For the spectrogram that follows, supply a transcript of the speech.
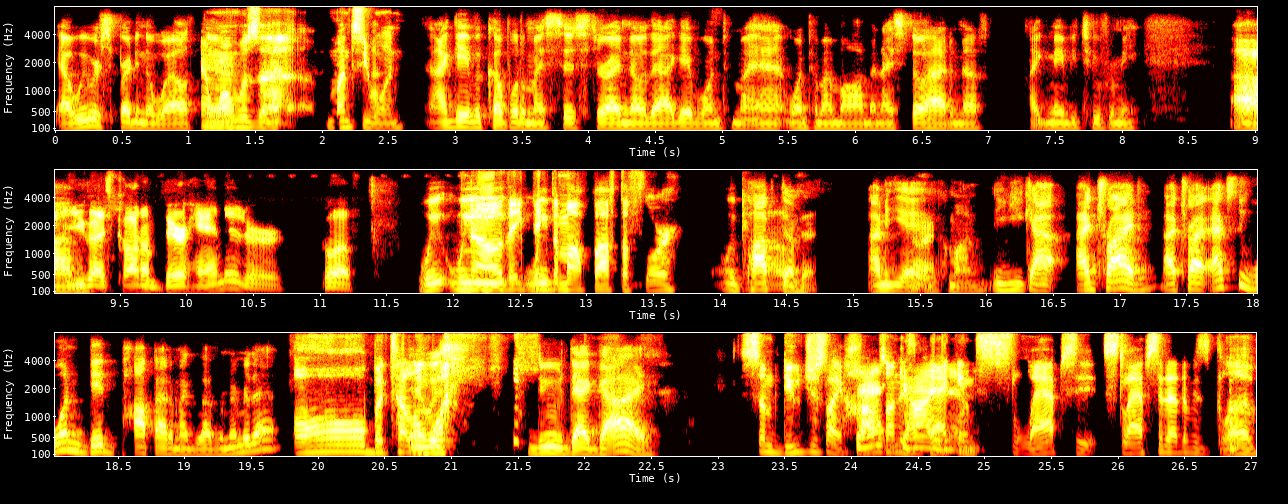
Yeah, we were spreading the wealth. and there. one was a I- Muncy one. I gave a couple to my sister. I know that. I gave one to my aunt, one to my mom, and I still had enough, like maybe two for me. Uh, Um, you guys caught them barehanded or glove? we we no, they picked we, them off off the floor. we popped Oh, them. I mean, yeah, Alright. come on. You got. I tried. I tried. Actually, one did pop out of my glove. Remember that, Oh, but tell And it them why. was- dude? That guy. Some dude just like That hops on his back man. and slaps it, slaps it out of his glove.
